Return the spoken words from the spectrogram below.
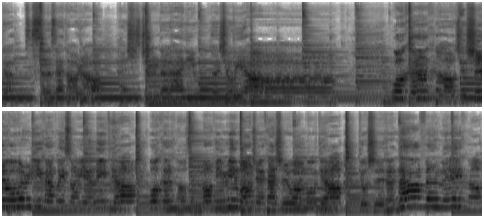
的自私在叨扰，还是真的爱你无可救药？我很好，只是偶尔遗憾会从眼里掉。我很好，怎么拼命忘却还是忘不掉？丢失的那份美好，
